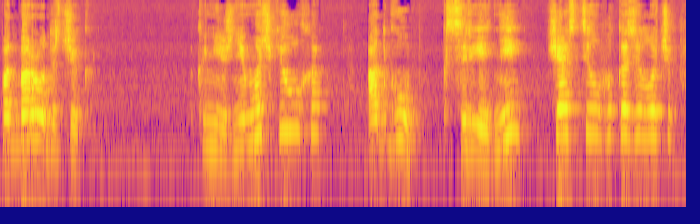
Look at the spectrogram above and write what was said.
подбородочек к нижней мочке уха, от губ к средней части уха козелочек –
